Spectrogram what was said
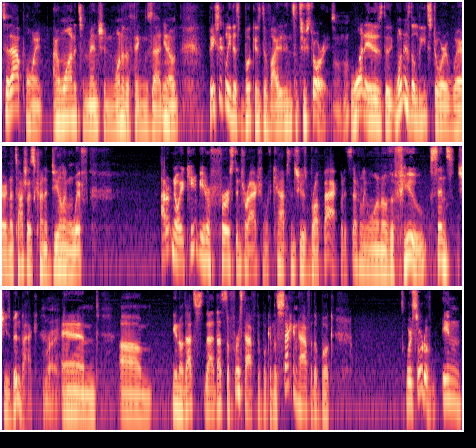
to that point, I wanted to mention one of the things that you know. Basically, this book is divided into two stories. One is the one is the lead story where Natasha is kind of dealing with. I don't know. It can't be her first interaction with Cap since she was brought back, but it's definitely one of the few since she's been back. Right. and um, you know that's that that's the first half of the book and the second half of the book we're sort of in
